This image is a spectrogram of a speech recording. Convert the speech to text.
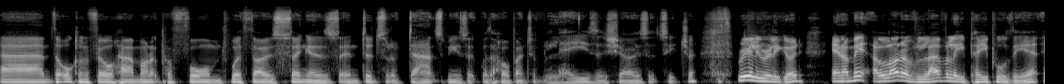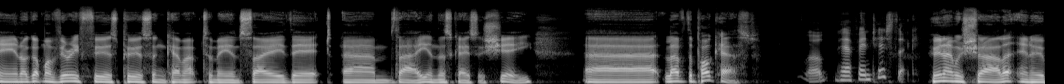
um, the Auckland Philharmonic performed with those singers and did sort of dance music with a whole bunch of laser shows, etc. Really, really good. And I met a lot of lovely people there. And I got my very first person come up to me and say that um, they, in this case, is she, uh, love the podcast. Well, how fantastic. Her name was Charlotte, and her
